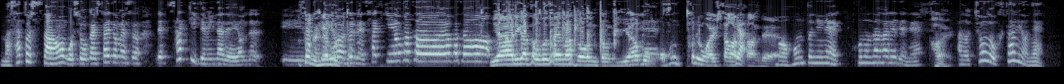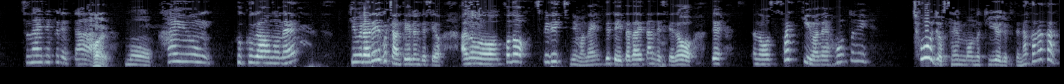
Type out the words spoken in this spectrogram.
正俊さんをご紹介したいと思います。で、さっきってみんなで呼んで、そうですね。さっきようこそ、ようこそ。いや、ありがとうございます、本当に。いや、もうね、本当にお会いしたかったんで。もう本当にね、この流れでね、はい。あの、ちょうど二人をね、繋いでくれた、はい。もう、開運副顔のね、木村玲子ちゃんっているんですよ。あの、このスピリッチにもね、出ていただいたんですけど、で、あの、さっきはね、本当に、長女専門の企業塾ってなかなか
